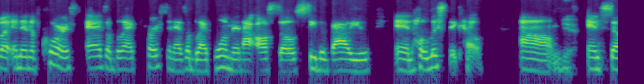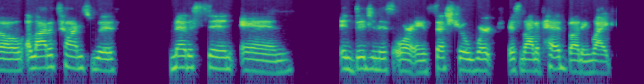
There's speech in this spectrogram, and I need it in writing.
But, and then, of course, as a Black person, as a Black woman, I also see the value in holistic health. Um, yeah. And so, a lot of times with medicine and indigenous or ancestral work, there's a lot of headbutting, like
